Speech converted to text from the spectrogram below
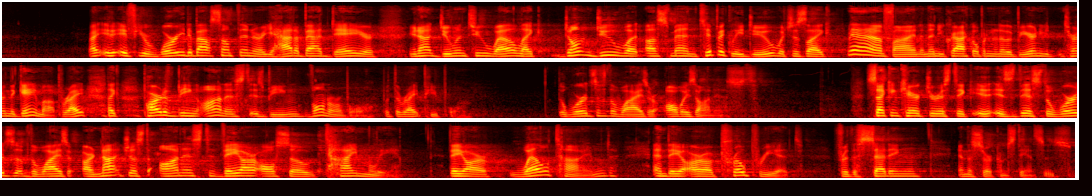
Right? If you're worried about something or you had a bad day or you're not doing too well, like don't do what us men typically do, which is like, yeah, I'm fine. And then you crack open another beer and you turn the game up, right? Like part of being honest is being vulnerable with the right people. The words of the wise are always honest. Second characteristic is this the words of the wise are not just honest, they are also timely. They are well timed and they are appropriate for the setting and the circumstances.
